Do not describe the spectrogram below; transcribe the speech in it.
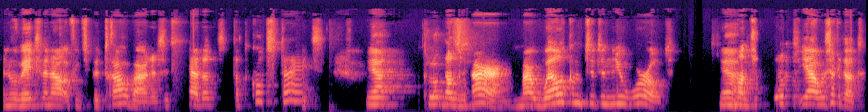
En hoe weten we nou of iets betrouwbaar is? Ja, dat, dat kost tijd. Ja, klopt. Dat is waar. Maar welcome to the new world. Ja. Want ja, hoe zeg je dat?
